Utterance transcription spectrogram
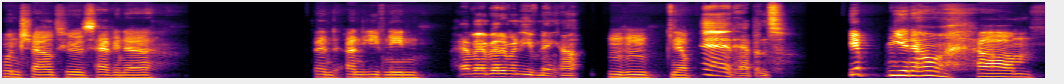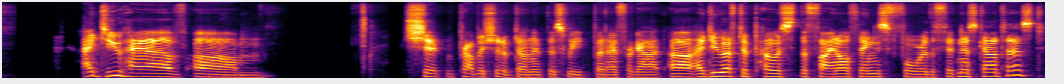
one child who is having a an an evening. Having a bit of an evening, huh? Mm-hmm. Yep. Eh, it happens. Yep, you know, um I do have um shit, probably should have done it this week, but I forgot. Uh I do have to post the final things for the fitness contest.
